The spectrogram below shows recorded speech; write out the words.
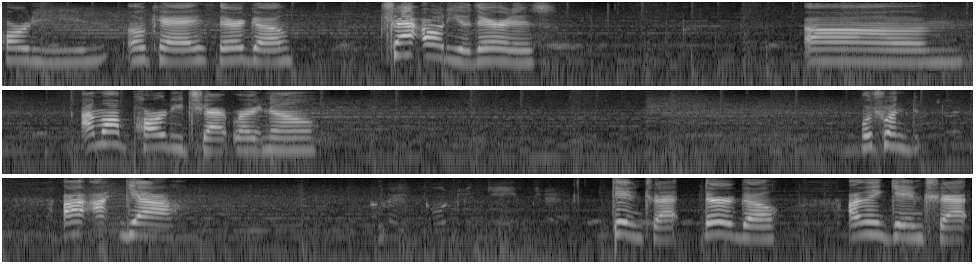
Party. Okay, there we go. Chat audio, there it is. Um, I'm on party chat right now. Which one? I yeah, Okay, go to game chat. game chat. There we go. I'm in game chat.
